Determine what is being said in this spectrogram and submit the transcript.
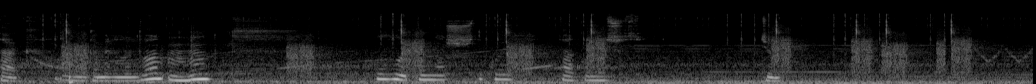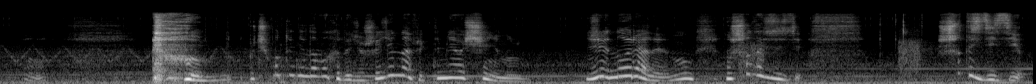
Так, на камере 02. Угу. Злой ты наш такой. Так, у нас сейчас. Идем. Почему ты не на выход идешь? Иди нафиг, ты мне вообще не нужен. Иди, ну реально, ну, ну что ты здесь делаешь? Что ты здесь делаешь?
